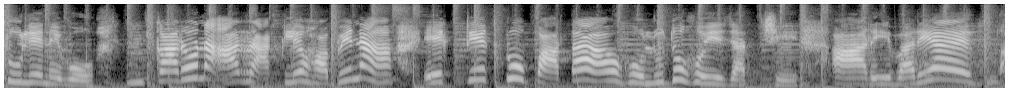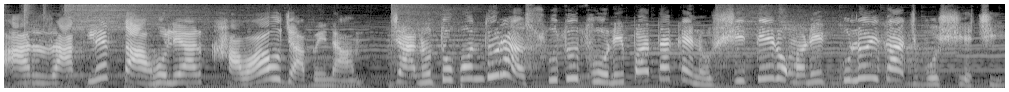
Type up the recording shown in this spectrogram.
তুলে নেব। কারণ আর রাখলে হবে না, একটু একটু পাতা হলুদও হয়ে যাচ্ছে। আর এবারে আর রাখলে তাহলে আর খাওয়াও যাবে না। জানো তো বন্ধুরা শুধু ধনে পাতা কেন? শীতের অনেকগুলোই গাছ বসিয়েছি।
